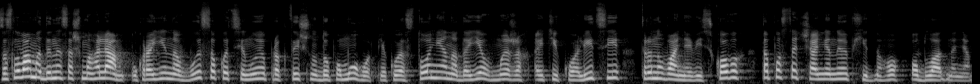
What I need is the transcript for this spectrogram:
За словами Дениса Шмигаля, Україна високо цінує практичну допомогу, яку Естонія надає в межах it коаліції, тренування військових та постачання необхідного обладнання.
